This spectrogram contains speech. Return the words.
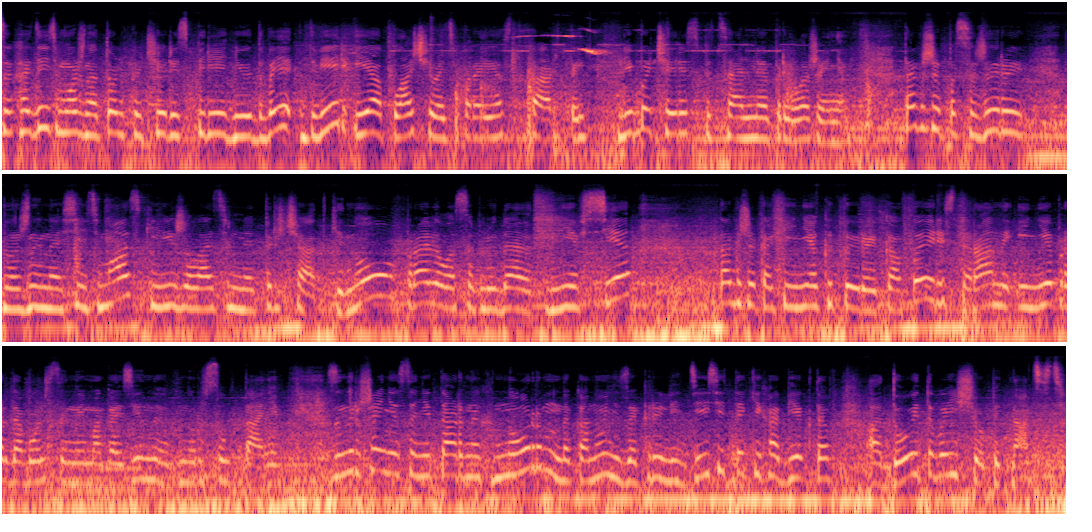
Заходить можно только через переднюю дверь и оплачивать проезд картой, либо через специальное приложение. Также пассажиры должны носить маски и желательно перчатки, но правила соблюдают не все, так же, как и некоторые кафе, рестораны и непродовольственные магазины в Нур-Султане. За нарушение санитарных норм накануне закрыли 10 таких объектов, а до этого еще 15.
